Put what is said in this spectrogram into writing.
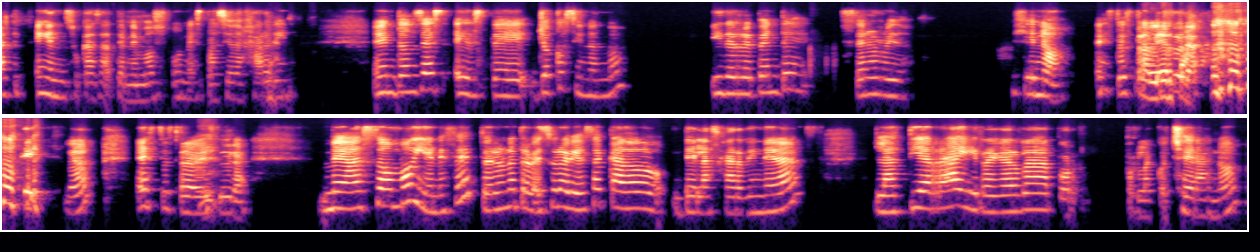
aquí en su casa tenemos un espacio de jardín entonces, este, yo cocinando y de repente cero ruido. Dije, no, esto es travesura. ¿no? Esto es travesura. me asomo y en efecto era una travesura. Había sacado de las jardineras la tierra y regarla por, por la cochera, ¿no?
